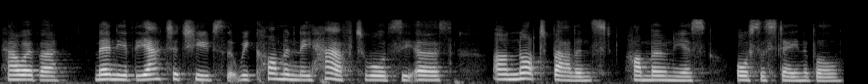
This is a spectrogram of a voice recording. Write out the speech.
However, many of the attitudes that we commonly have towards the earth are not balanced, harmonious, or sustainable.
